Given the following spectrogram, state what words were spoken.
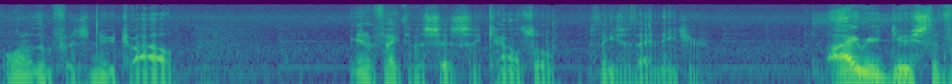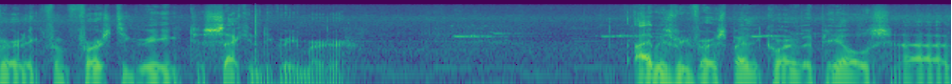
One of them was new trial, ineffective assistance of counsel, things of that nature. I reduced the verdict from first degree to second degree murder. I was reversed by the Court of Appeals uh,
